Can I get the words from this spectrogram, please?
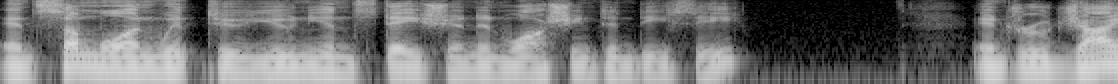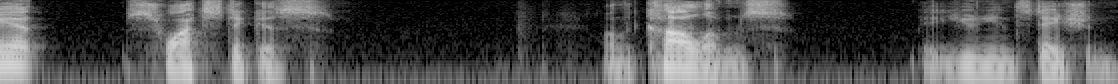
And someone went to Union Station in Washington, D.C., and drew giant swastikas on the columns at Union Station.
